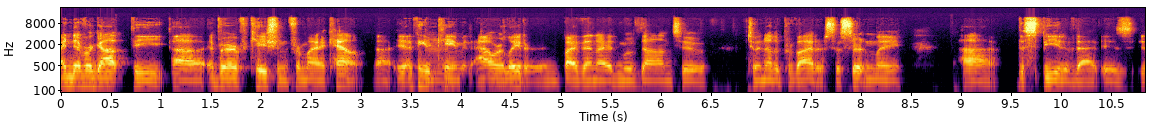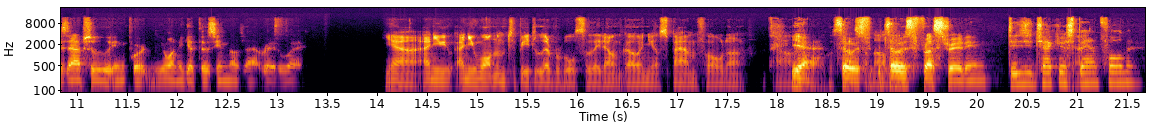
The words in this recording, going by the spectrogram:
I never got the uh, verification for my account. Uh, I think it mm. came an hour later, and by then I had moved on to to another provider. So certainly, uh, the speed of that is is absolutely important. You want to get those emails out right away. Yeah, and you and you want them to be deliverable so they don't go in your spam folder. Um, yeah, so it's it's always frustrating. Did you check your yeah. spam folder?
